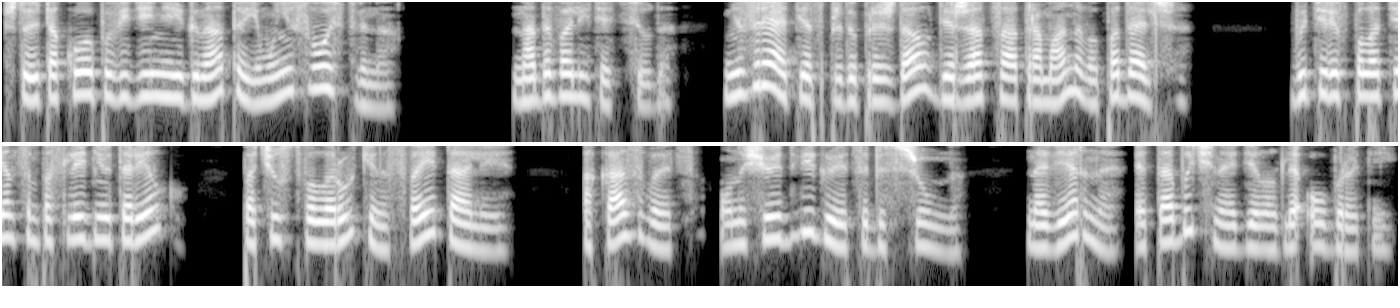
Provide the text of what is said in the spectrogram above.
что и такое поведение Игната ему не свойственно. Надо валить отсюда. Не зря отец предупреждал держаться от Романова подальше. Вытерев полотенцем последнюю тарелку, почувствовала руки на своей талии. Оказывается, он еще и двигается бесшумно. Наверное, это обычное дело для оборотней.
